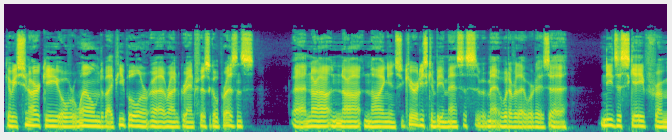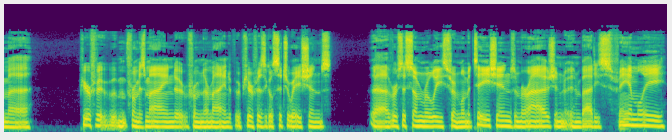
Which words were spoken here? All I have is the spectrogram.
can be snarky, overwhelmed by people uh, around grand physical presence. Uh, gnaw, gnaw, gnawing insecurities can be a mass, whatever that word is, uh, needs escape from, uh, pure from his mind or from their mind, pure physical situations, uh, versus some release from limitations and mirage and embodies family.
